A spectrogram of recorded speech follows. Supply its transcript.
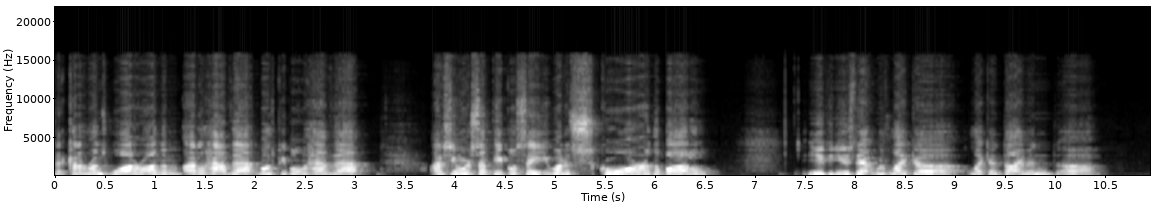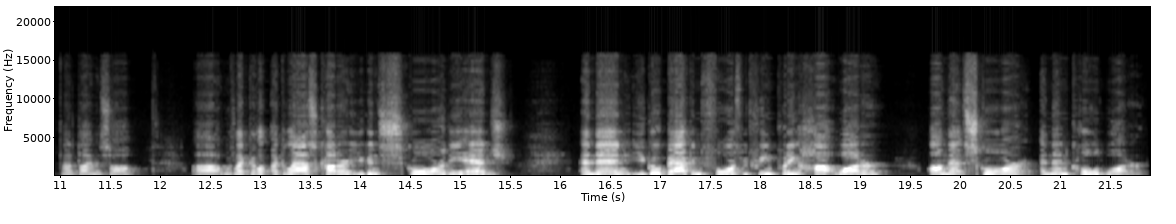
that kind of runs water on them. I don't have that. Most people don't have that. I've seen where some people say you want to score the bottle. You can use that with like a like a diamond, uh, not a diamond saw, uh, with like a, a glass cutter. You can score the edge and then you go back and forth between putting hot water on that score and then cold water.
